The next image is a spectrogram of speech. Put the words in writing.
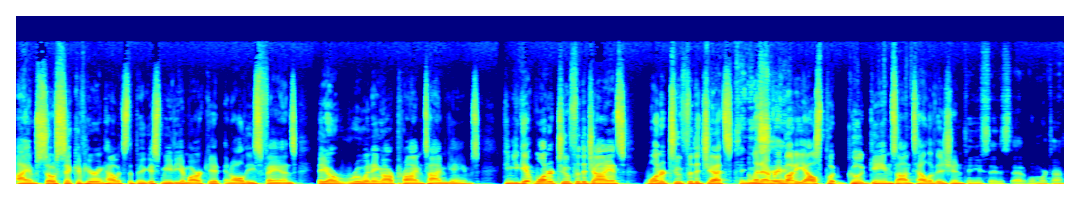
I am so sick of hearing how it's the biggest media market and all these fans. They are ruining our primetime games. Can you get one or two for the Giants, one or two for the Jets, Can and you let say- everybody else put good games on television? Can you say the stat one more time?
